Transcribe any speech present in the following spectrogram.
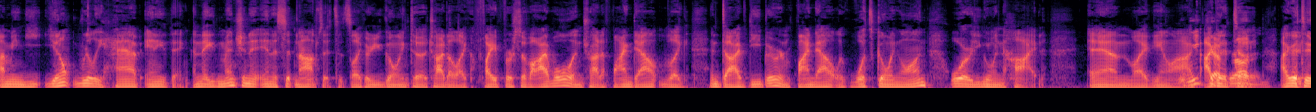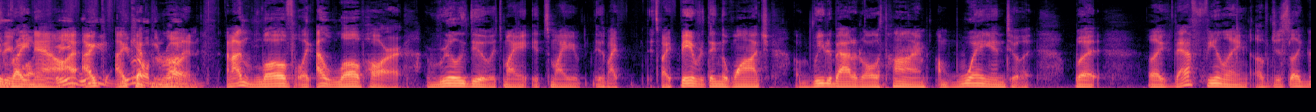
I mean, you, don't really have anything. And they mention it in the synopsis. It's like, are you going to try to like fight for survival and try to find out like and dive deeper and find out like what's going on, or are you going to hide? And like you know, I, I got to I got to right now. We, I, I, I kept running, run. and I love like I love horror. I really do. It's my it's my it's my it's my favorite thing to watch. I read about it all the time. I'm way into it. But like that feeling of just like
